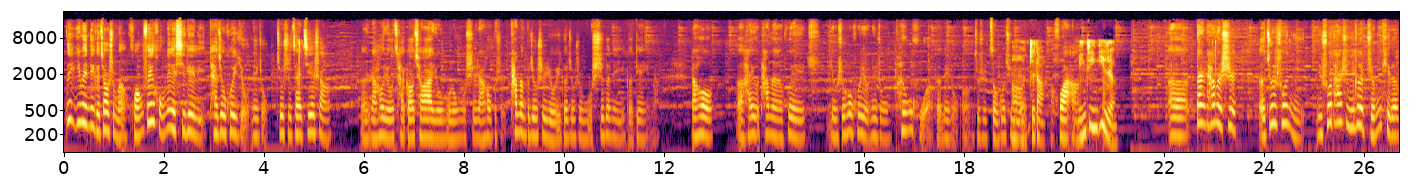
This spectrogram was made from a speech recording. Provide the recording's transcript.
那因为那个叫什么黄飞鸿那个系列里，它就会有那种就是在街上，嗯，然后有踩高跷啊，有舞龙舞狮，然后不是他们不就是有一个就是舞狮的那一个电影嘛，然后。呃，还有他们会有时候会有那种喷火的那种，嗯，就是走过去人知道花啊，明镜艺人。呃，但是他们是，呃，就是说你你说它是一个整体的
